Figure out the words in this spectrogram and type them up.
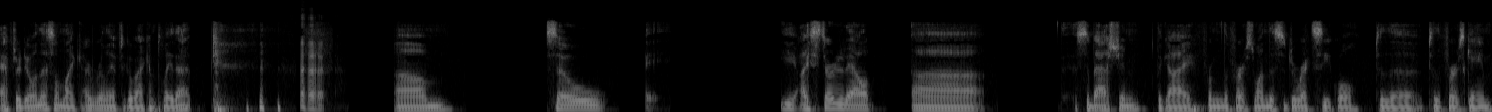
after doing this, I'm like, I really have to go back and play that. Um, so yeah, I started out uh, Sebastian, the guy from the first one. This is a direct sequel to the to the first game.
